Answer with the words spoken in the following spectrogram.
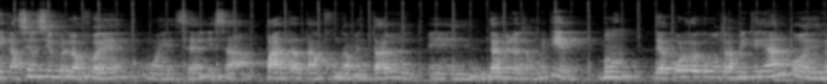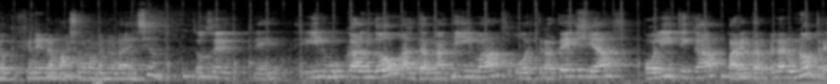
Comunicación siempre lo fue, como esa, pata tan fundamental en términos de transmitir. de acuerdo a cómo transmitir algo, es lo que genera mayor o menor adhesión. Entonces, ir buscando alternativas o estrategias políticas para interpelar a un otro.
